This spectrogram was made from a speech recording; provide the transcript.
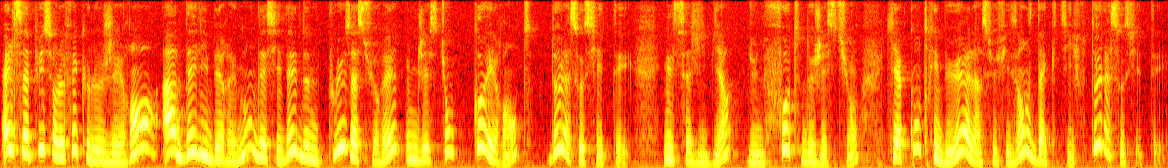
elle s'appuie sur le fait que le gérant a délibérément décidé de ne plus assurer une gestion cohérente de la société. Il s'agit bien d'une faute de gestion qui a contribué à l'insuffisance d'actifs de la société.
